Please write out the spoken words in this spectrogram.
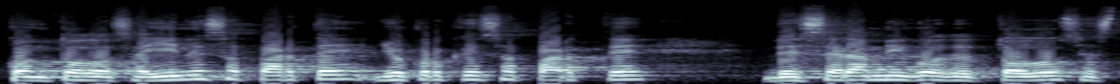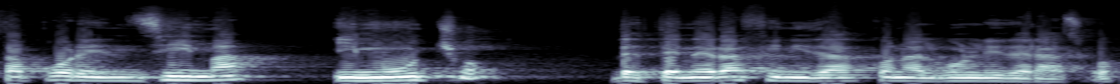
con todos. Ahí en esa parte, yo creo que esa parte de ser amigo de todos está por encima y mucho de tener afinidad con algún liderazgo.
